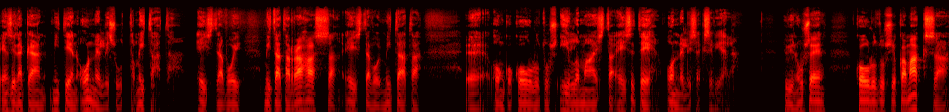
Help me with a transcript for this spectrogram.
Ensinnäkään, miten onnellisuutta mitataan. Ei sitä voi mitata rahassa, ei sitä voi mitata, onko koulutus ilmaista, ei se tee onnelliseksi vielä. Hyvin usein koulutus, joka maksaa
